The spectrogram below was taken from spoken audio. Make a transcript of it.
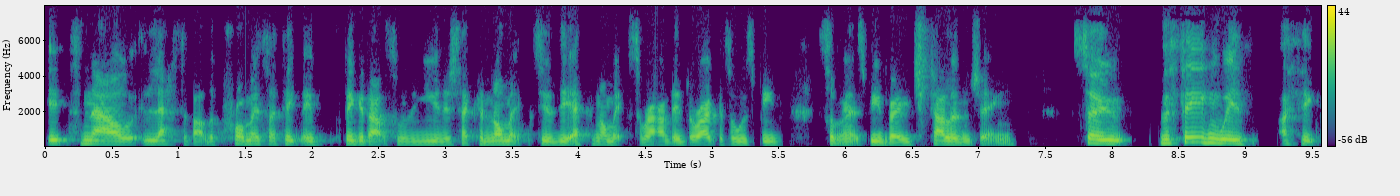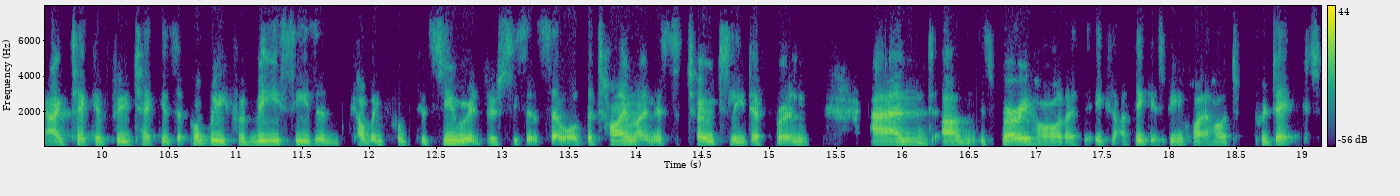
it's now less about the promise. I think they've figured out some of the unit economics. You know, the economics around indoor ag has always been something that's been very challenging. So the thing with I think ag tech and food tech is that probably for VCs and coming from consumer industries and so on, the timeline is totally different, and um, it's very hard. I think I think it's been quite hard to predict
